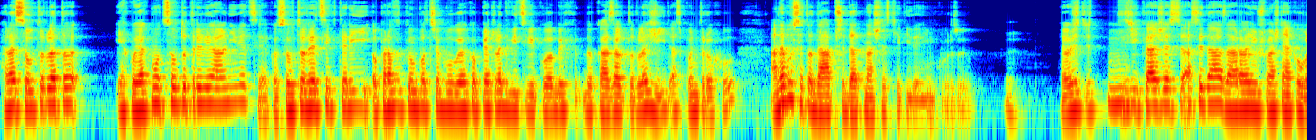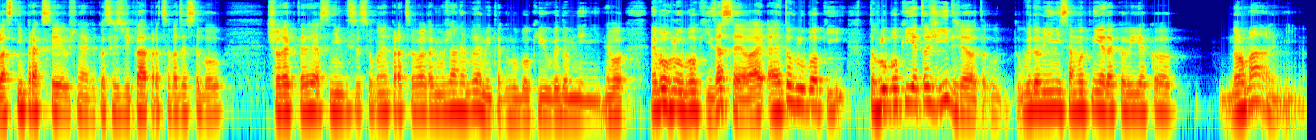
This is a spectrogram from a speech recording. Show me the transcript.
hele, jsou tohle to, jako jak moc jsou to triviální věci, jako jsou to věci, které opravdu k tomu potřebuju jako pět let výcviku, abych dokázal tohle žít, aspoň trochu, anebo se to dá předat na šestitýdenním kurzu. Jo, že ty říkáš, že se asi dá, zároveň už máš nějakou vlastní praxi, už nějak jako jsi zvyklá pracovat se sebou. Člověk, který asi nikdy se sebou nepracoval, tak možná nebude mít tak hluboký uvědomění. Nebo, nebo hluboký, zase, jo, a je to hluboký. To hluboký je to žít, že jo, to uvědomění samotný je takový jako normální. No.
